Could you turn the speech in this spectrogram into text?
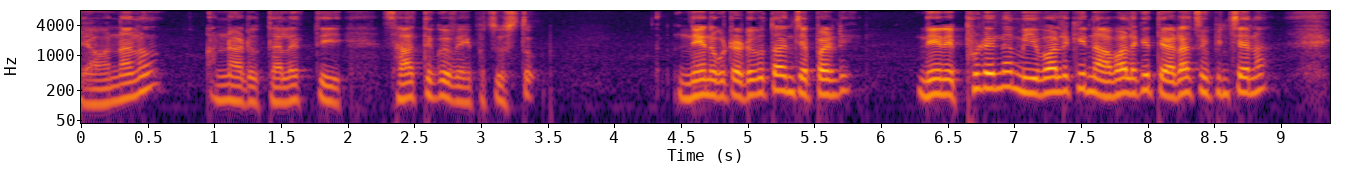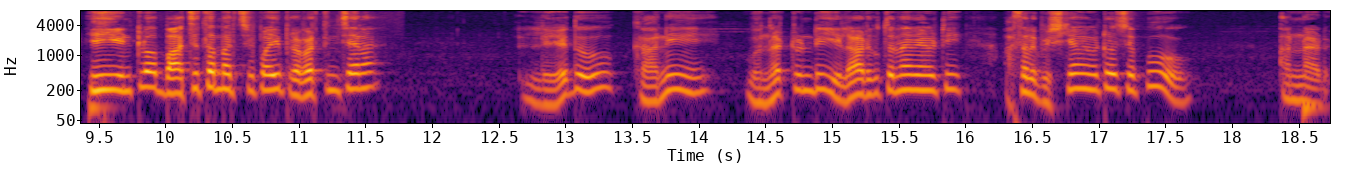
ఏమన్నాను? అన్నాడు తలెత్తి సాత్విక వైపు చూస్తూ. నేను ఒకటి అడుగుతాను చెప్పండి. నేను ఎప్పుడైనా మీ వాళ్ళకి నా వాళ్ళకి తేడా చూపించానా? ఈ ఇంట్లో బాధ్యత మర్చిపోయి ప్రవర్తించానా? లేదు కానీ ఉన్నట్టుండి ఇలా అడుగుతున్నావేమిటి? అసలు విషయం ఏమిటో చెప్పు అన్నాడు.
